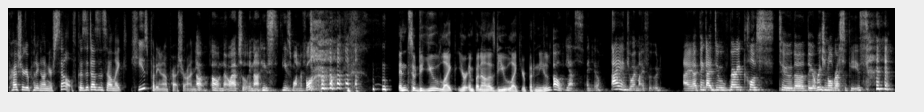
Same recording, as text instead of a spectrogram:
pressure you're putting on yourself because it doesn't sound like he's putting on pressure on you. oh, oh no, absolutely not. He's he's wonderful. And so, do you like your empanadas? Do you like your pernil? oh yes, I do. I enjoy my food. I, I think I do very close to the the original recipes.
